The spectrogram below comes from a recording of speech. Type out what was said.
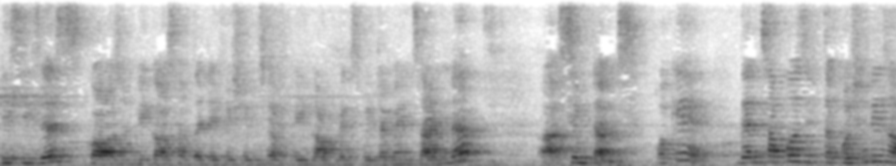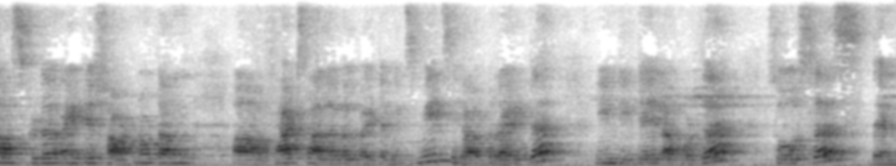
diseases caused because of the deficiency of B complex vitamins and uh, symptoms okay then suppose if the question is asked uh, write a short note on uh, fat soluble vitamins means you have to write in detail about the sources then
